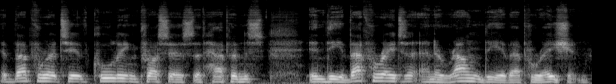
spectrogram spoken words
evaporative cooling process that happens in the evaporator and around the evaporation.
